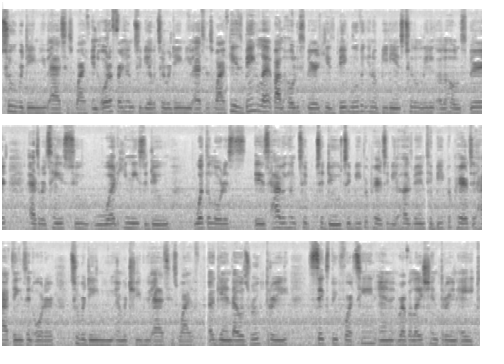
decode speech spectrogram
to redeem you as his wife. In order for him to be able to redeem you as his wife he is being led by the holy spirit. He is being moving in obedience to the leading of the holy spirit as it pertains to what he needs to do what the Lord is is having him to, to do to be prepared to be a husband, to be prepared to have things in order to redeem you and retrieve you as his wife. Again, that was Ruth 3, 6 through 14 and Revelation 3 and 8.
